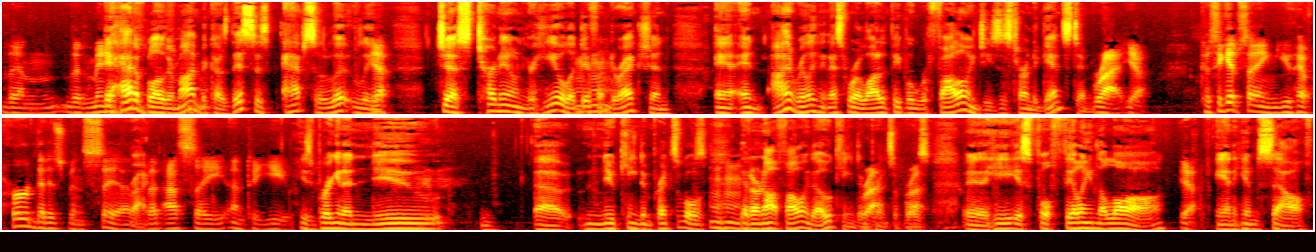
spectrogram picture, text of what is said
Than than many. It had to blow their mind because this is absolutely Yeah. just turning on your heel a different direction. And, and I really think that's where a lot of the people who were following Jesus turned against him. Right. Yeah. Because he kept saying, "You have heard that it's been said, Right. but I say unto you." He's bringing a new uh, new kingdom principles that are not following the old kingdom Mm-hmm. Right, principles. Uh, he is fulfilling the law Yeah. in himself,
